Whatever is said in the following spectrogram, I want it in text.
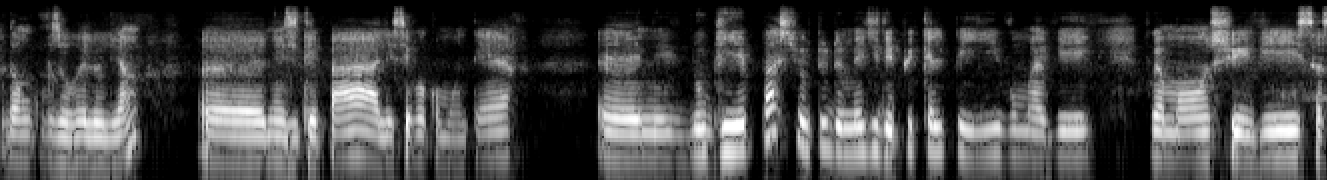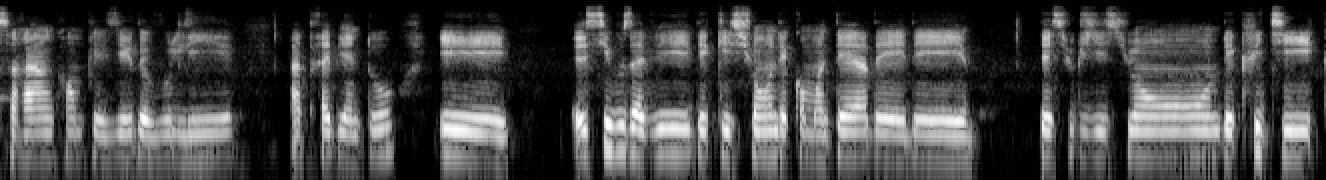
Donc, vous aurez le lien. Euh, n'hésitez pas à laisser vos commentaires. Euh, n'oubliez pas surtout de me dire depuis quel pays vous m'avez vraiment suivi. Ça sera un grand plaisir de vous lire. À très bientôt. Et, si vous avez des questions, des commentaires, des, des, suggestions, des critiques,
